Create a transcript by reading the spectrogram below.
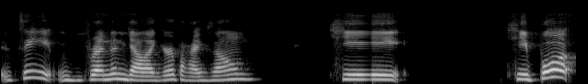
tu sais, Brendan Gallagher, par exemple, qui est, qui est pas.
